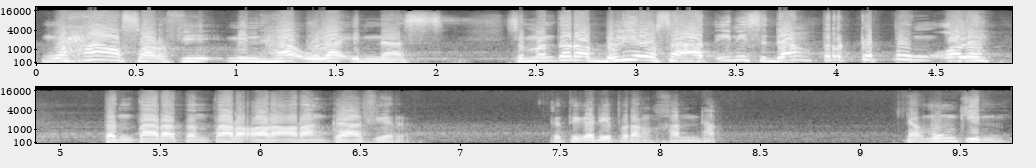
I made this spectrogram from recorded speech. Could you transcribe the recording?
muhasar fi min haula'in nas. Sementara beliau saat ini sedang terkepung oleh tentara-tentara orang-orang kafir ketika di perang Khandaq. Tidak mungkin.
